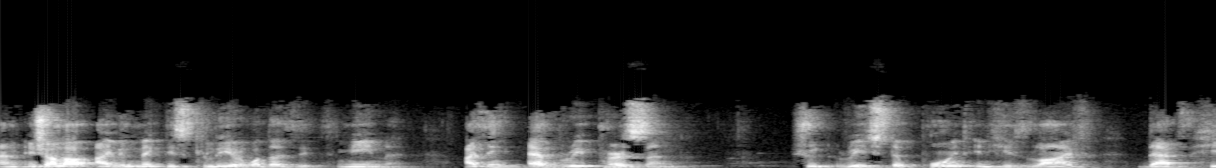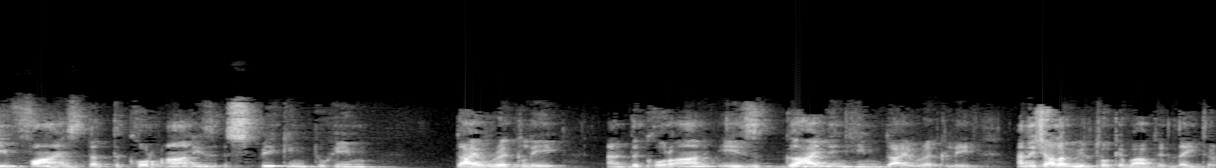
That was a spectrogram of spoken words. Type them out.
And inshallah, I will make this clear. What does it mean? I think every person should reach the point in his life that he finds that the Quran is speaking to him directly and the Quran is guiding him directly. And inshallah, we will talk about it later.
